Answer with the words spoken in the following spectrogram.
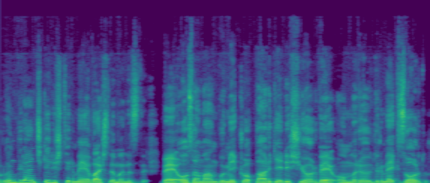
sorun direnç geliştirmeye başlamanızdır. Ve o zaman bu mikroplar gelişiyor ve onları öldürmek zordur.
